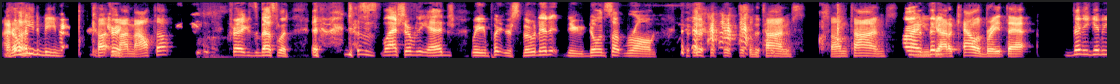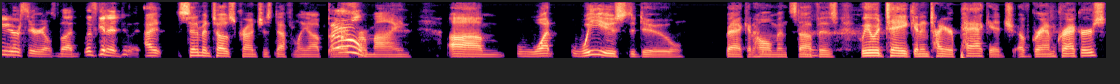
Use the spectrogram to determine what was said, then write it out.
I don't need to be cutting Craig. my mouth up. Craig's the best one. It doesn't splash over the edge when you put your spoon in it. You're doing something wrong. Sometimes, sometimes All right, you Vinny- got to calibrate that. Vinny, give me your cereals, bud. Let's get into it. I cinnamon toast crunch is definitely up there Boom! for mine. Um, what we used to do back at home and stuff is we would take an entire package of graham crackers,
